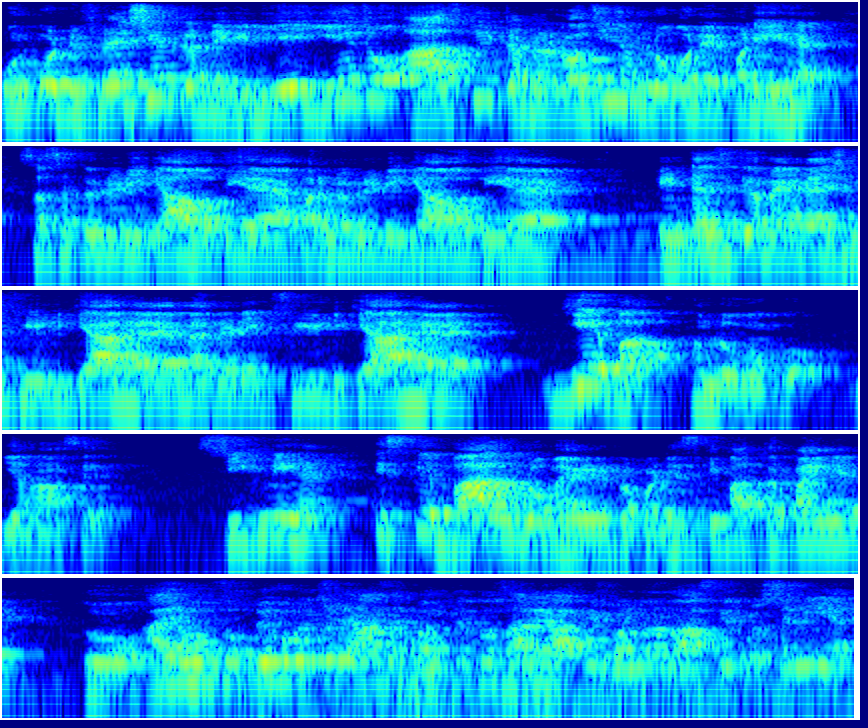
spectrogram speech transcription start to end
उनको डिफ्रेंशिएट करने के लिए ये जो आज की टर्मिनोलॉजी हम लोगों ने पढ़ी है ससेप्टिबिलिटी क्या होती है परमेबिलिटी क्या होती है इंटेंसिटी ऑफ़ मैग्नेटाइजेशन फ़ील्ड क्या है मैग्नेटिक फ़ील्ड क्या है, ये बात हम लोगों को यहाँ से सीखनी है। इसके बाद हम लोग मैग्नेटिक प्रॉपर्टीज़ की बात कर पाएँगे। तो आई होप सो देखो बच्चों, यहाँ से बनते तो सारे आपके वन वन मार्क्स के क्वेश्चन ही है,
